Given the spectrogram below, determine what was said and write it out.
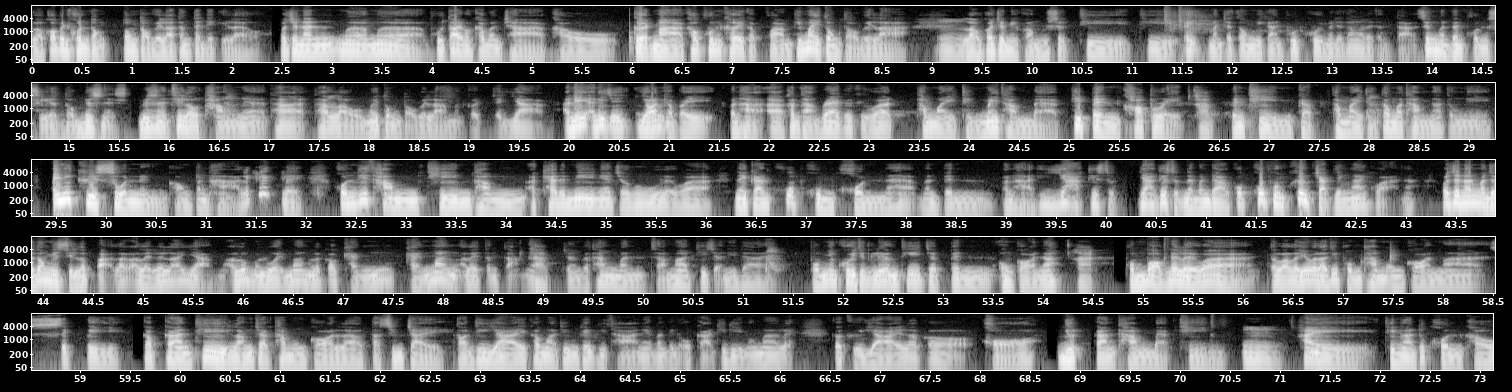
เราก็เป็นคนตรงตรงต่อเวลาตั้งแต่เด็กอยู่แล้ว เพราะฉะนั้นเมื่อเมื่อผู้ใต้บังคับบัญชาเขาเกิดมาเขาคุ้นเคยกับความที่ไม่ตรงต่อเวลาอืมเราก็จะมีความรู้สึกที่ที่เอ้ยมันจะต้องมีการพูดคุยมันจะต้องอะไรต่างๆ ซึ่งมันเป็นผลเสียต่อ business business ที่เราทำเนี่ยถ้าถ้าเราไม่ตรงต่อเวลามันก็จะยาก อันนี้อันนี้จะย้อนกลับไปปัญหาอ่าคำถามแรกก็คือว่าทำไมถึงไม่ทำแบบที่เป็น corporate ครับเป็นทีมกับทำไมถึงต้องมาทำนะตรงนี้ ไอ้นี่คือส่วนหนึ่งของปัญหาเล็กๆเลย คนที่ทำทีมทำ Academy เนี่ยจะรู้เลยว่าในการควบคุมคนนะฮะมันเป็นปัญหาที่ยากที่สุด ยากที่สุดในบรรดาควบควบคุมเครื่องจักรยังง่ายกว่านะเพราะฉะนั้นมันจะต้องมีศิลปะแล้วอะไรหลายๆอย่างอารมณ์มารวยมั่ง แล้วก็แข็งแข็งมั่งอะไรต่างๆนะครับจนกระทั่งมันสามารถที่จะอันนี้ได้ ผมยังคุยถึงเรื่องที่จะเป็นองค์กรนะฮะ ผมบอกได้เลยว่าตลอดระยะเวลาที่ผมทำองค์กรมา 10 ปี กับการที่หลังจากทำองค์กรแล้วตัดสินใจ ตอนที่ย้ายเข้ามาที่กรุงเทพกีทาเนี่ยมันเป็นโอกาสที่ดีมากๆเลย ก็คือย้ายแล้วก็ขอหยุดการทำแบบทีมอืมให้ทีมงานทุกคนเขา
